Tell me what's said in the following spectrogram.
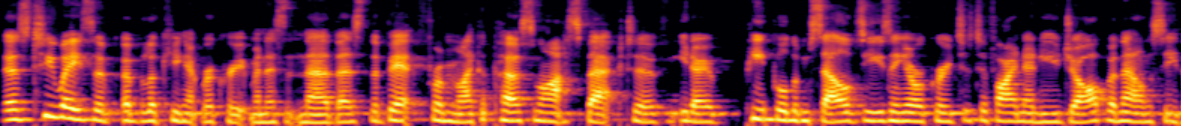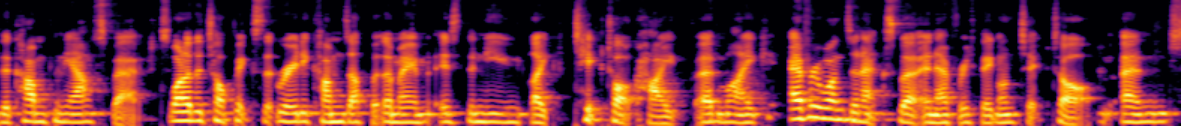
there's two ways of, of looking at recruitment, isn't there? There's the bit from like a personal aspect of, you know, people themselves using a recruiter to find a new job, and then obviously the company aspect. One of the topics that really comes up at the moment is the new like TikTok hype. And like everyone's an expert in everything on TikTok. And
